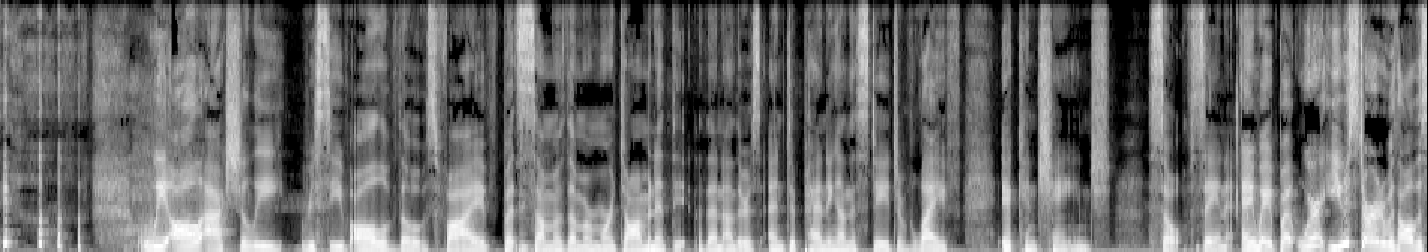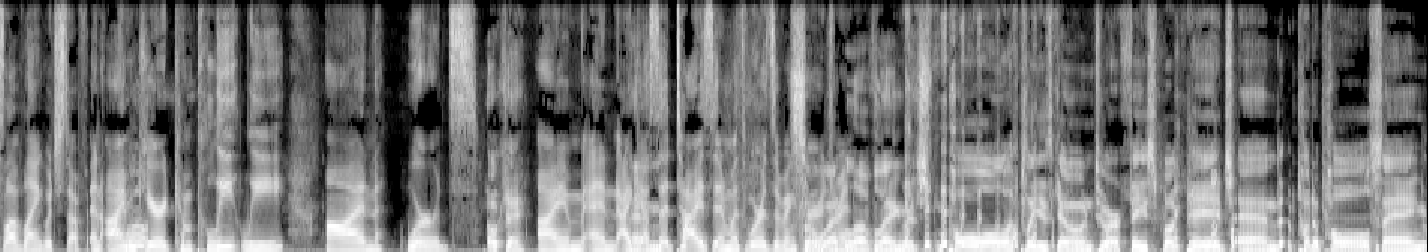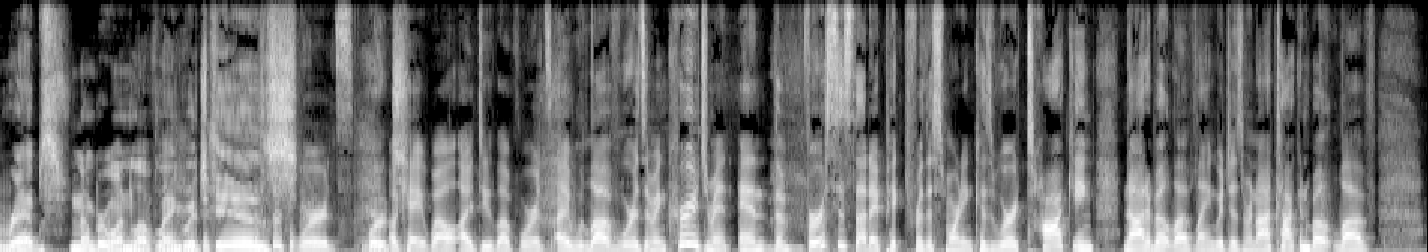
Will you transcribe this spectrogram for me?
we all actually receive all of those five, but Mm-hmm. some of them are more dominant th- than others. And depending on the stage of life, it can change. So saying it anyway, but we're, you started with all this love language stuff and I'm geared completely on words. okay I'm, and I guess And- it ties in with words of encouragement. so what love language poll please go into our facebook page and put a poll saying reb's number one love language is words. Words. Okay, well, I do love words. I love words of encouragement. And the verses that I picked for this morning, because we're talking not about love languages, we're not talking about love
